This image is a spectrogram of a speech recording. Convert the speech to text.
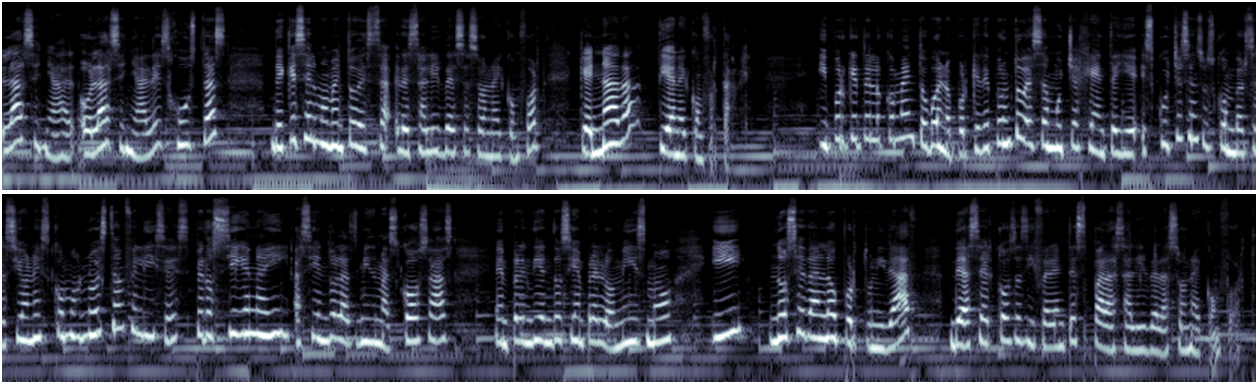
la señal o las señales justas de que es el momento de, salir de esa zona de confort, que nada tiene confortable. ¿Y por qué te lo comento? Bueno, porque de pronto ves a mucha gente y escuchas en sus conversaciones como no están felices, pero siguen ahí haciendo las mismas cosas, emprendiendo siempre lo mismo y no se dan la oportunidad de hacer cosas diferentes para salir de la zona de confort.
